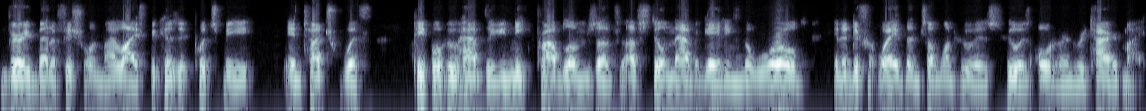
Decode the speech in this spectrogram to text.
very beneficial in my life because it puts me in touch with people who have the unique problems of, of still navigating the world in a different way than someone who is who is older and retired might.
